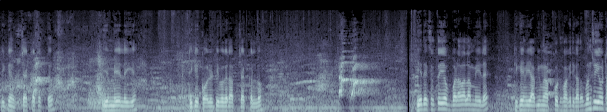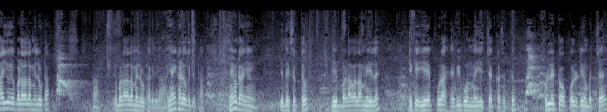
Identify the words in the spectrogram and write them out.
ठीक है चेक कर सकते हो। ये मेल है ये। ठीक है क्वालिटी वगैरह आप चेक कर लो। ये देख सकते हो, ये बड़ा वाला मेल है। ठीक है, ये अभी मैं आपको उठवा के दिखाता हूँ वंशु ये उठाइए ये बड़ा वाला मेल उठा। हाँ ये बड़ा वाला मेल उठा के दिखा। यहीं खड़े होकर उठा यहीं उठा, यहीं। ये देख सकते हो, ये बड़ा वाला मेल है। ठीक है, ये पूरा हैवी बोन में ये चेक कर सकते हो। फुल्ली टॉप क्वालिटी में बच्चा है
